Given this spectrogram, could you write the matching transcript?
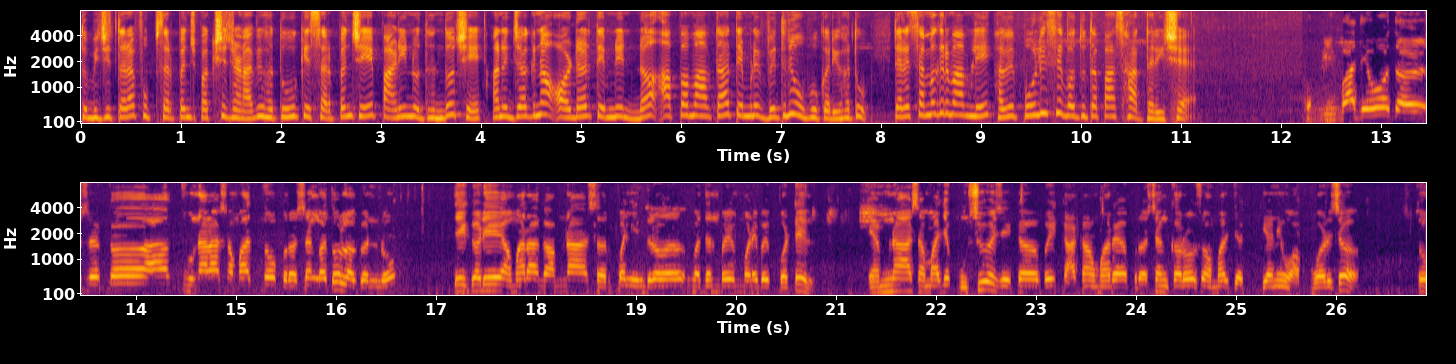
તો બીજી તરફ ઉપસરપંચ પક્ષે જણાવ્યું હતું કે સરપંચે પાણીનો ધંધો છે અને જગના ઓર્ડર તેમને ન આપવામાં આવતા તેમણે વિઘ્ન ઊભું કર્યું હતું. ત્યારે સમગ્ર મામલે હવે પોલીસે વધુ તપાસ હાથ ધરી છે. વિવાદ એવો થયો છે કે આ ચુનારા સમાજનો પ્રસંગ હતો લગ્નનો. તે ઘડે અમારા ગામના સરપંચ ઇન્દ્રવદનભાઈ મણિભાઈ પટેલ એમના સમાજે પૂછ્યું છે કે ભાઈ, કાકા, અમારે પ્રસંગ કરો છો, અમારી જગ્યાની વાપવડ છે. તો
